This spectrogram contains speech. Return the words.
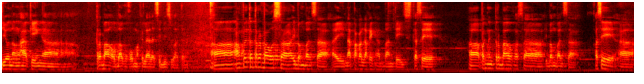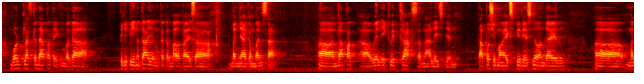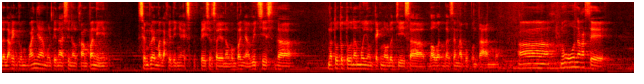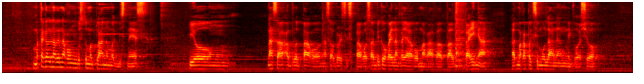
yun ang aking ah, trabaho bago ko makilala si Bizwater. Ah, ang pagtatrabaho sa ibang bansa ay napakalaking advantage kasi ah, pag nagtrabaho ka sa ibang bansa, kasi ah, world class ka dapat eh. Kumbaga, Pilipino tayo, magtatrabaho tayo sa banyagang bansa. Ah, dapat ah, well-equipped ka sa knowledge din. Tapos yung mga experience doon dahil ah, malalaking kumpanya, multinational company, siyempre malaki din yung expectation sa'yo ng kumpanya which is the natututunan mo yung technology sa bawat bansang napupuntahan mo. Ah, nung una kasi, matagal na rin akong gusto magplano mag-business. Yung nasa abroad pa ako, nasa overseas pa ako, sabi ko kailan kaya ako makakapagpahinga at makapagsimula ng negosyo.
